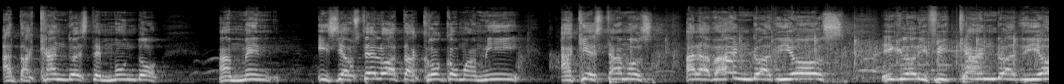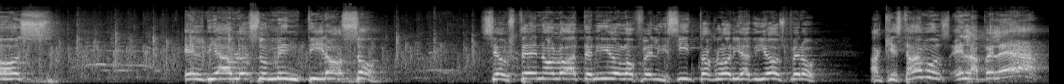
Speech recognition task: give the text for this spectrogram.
atacando este mundo? Amén. Y si a usted lo atacó como a mí, aquí estamos alabando a Dios y glorificando a Dios. El diablo es un mentiroso. Si a usted no lo ha tenido, lo felicito, gloria a Dios, pero aquí estamos en la pelea.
